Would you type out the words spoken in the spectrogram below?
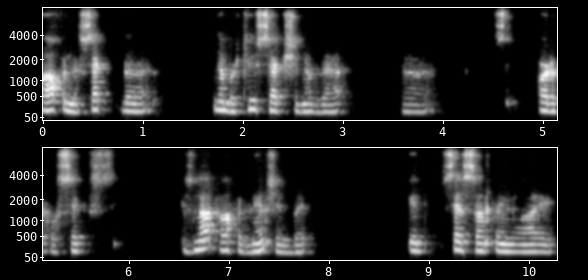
often the sec the number two section of that uh, Article six is not often mentioned, but it says something like,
